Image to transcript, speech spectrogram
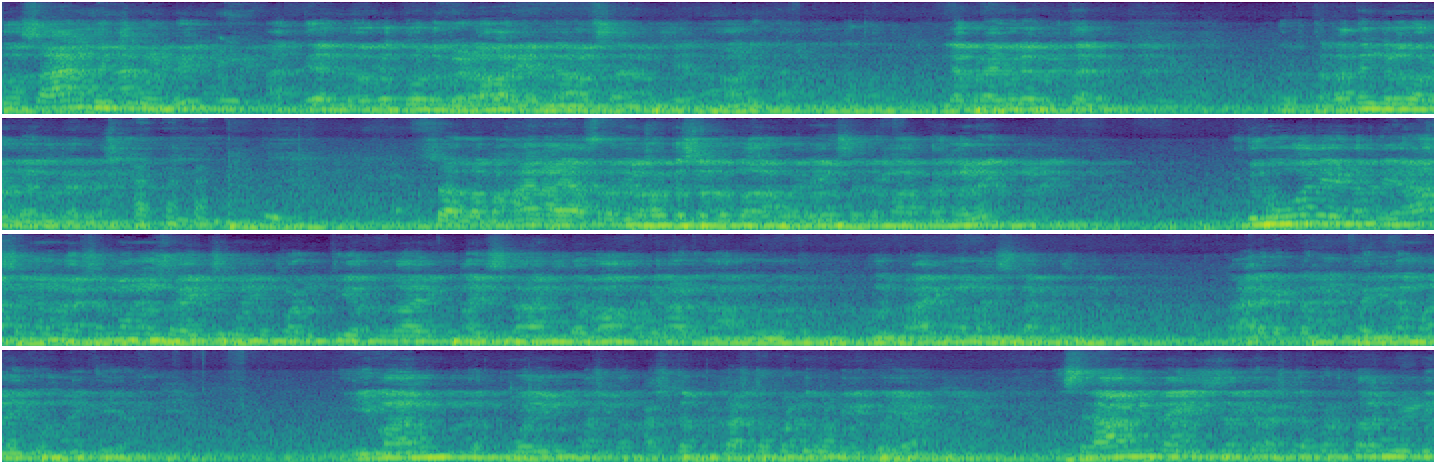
അവസാനം വെച്ചുകൊണ്ട് അദ്ദേഹം ലോകത്തോട് വിട പറയുന്ന അവസാനം നാടില്ല ഇല്ല പ്രൈവല നിർത്തല്ലേ? നിർത്തട നിങ്ങൾ പറയുള്ളൂ എനിക്കറിയാം. മഹാനായ അലൈഹി വസല്ലമ തങ്ങൾ ഇതുപോലെയുള്ള പ്രയാസങ്ങൾ വിഷമങ്ങൾ സഹിച്ചുകൊണ്ട് പടുത്തുയർത്തതായിരിക്കുന്ന ഇസ്ലാമിന്റെ വാഹകരാണ് നാം നമ്മൾ കാര്യങ്ങൾ മനസ്സിലാക്കണം കാലഘട്ടം മലിനമായിക്കൊണ്ടിരിക്കുകയാണ് ഈമാൻ എപ്പോഴും നഷ്ട നഷ്ടപ്പെട്ടുകൊണ്ടിരിക്കുകയാണ്. ഇസ്ലാമിന്റെ ഇസ്ലത്തെ നഷ്ടപ്പെടുത്താൻ വേണ്ടി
